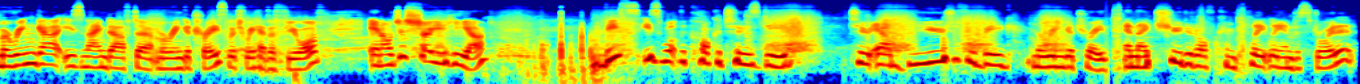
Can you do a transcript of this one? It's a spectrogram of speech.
moringa is named after moringa trees, which we have a few of. And I'll just show you here this is what the cockatoos did to our beautiful big moringa tree and they chewed it off completely and destroyed it.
